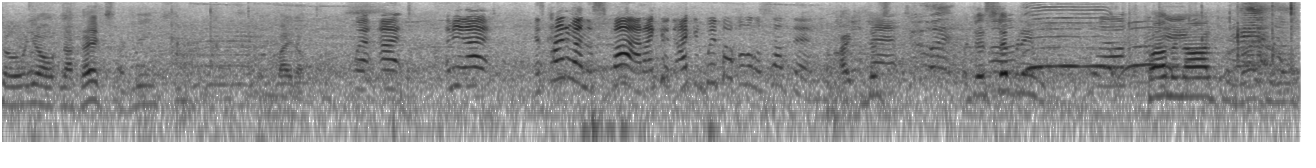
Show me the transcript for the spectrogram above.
So, you know, nach rechts, nach links, and right up. Well, I, I mean, I, it's kind of on the spot. I could, I could whip up a little something. I just, just simply well, okay. promenade from right to left.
